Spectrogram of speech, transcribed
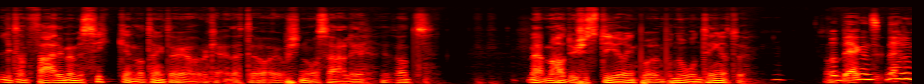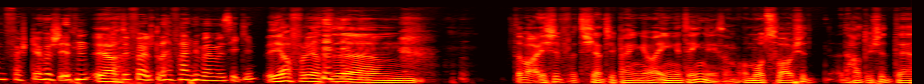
litt sånn ferdig med musikken. Da tenkte jeg ok, dette var jo ikke noe særlig. Sant? Men vi hadde jo ikke styring på, på noen ting, vet du. Sånn. Og det er, ganske, det er sånn 40 år siden Ja. at du følte deg ferdig med musikken. Ja, fordi at ehm, Det var ikke tjente vi penger og ingenting, liksom. Og Mods var jo ikke, hadde jo ikke det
